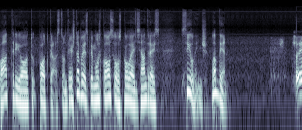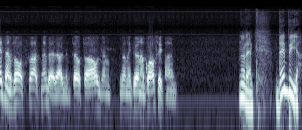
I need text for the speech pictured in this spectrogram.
Patriotu podkāstu. Un tieši tāpēc pie mūsu klausos kolēģis Andrejs Siliņš. Labdien! Sveiciens, Valds, svētku nedēļā, gan tev tālu, gan, gan ikvienam klausītājam. Nu, re, debija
